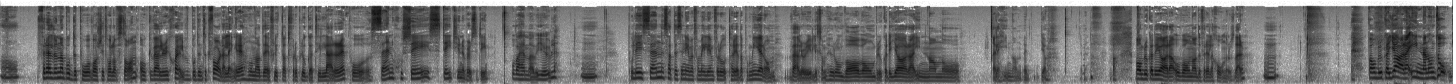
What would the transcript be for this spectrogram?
Ja. Föräldrarna bodde på varsitt håll av stan och Valerie själv bodde inte kvar där längre. Hon hade flyttat för att plugga till lärare på San Jose State University och var hemma över jul. Polisen satte sig ner med familjen för att ta reda på mer om Valerie, liksom hur hon var, vad hon brukade göra innan och... Eller innan, eh, ja men... inte. Va? Vad hon brukade göra och vad hon hade för relationer och sådär. Vad hon brukade göra innan hon dog.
